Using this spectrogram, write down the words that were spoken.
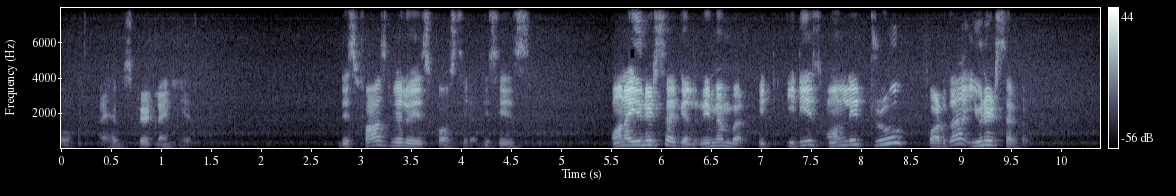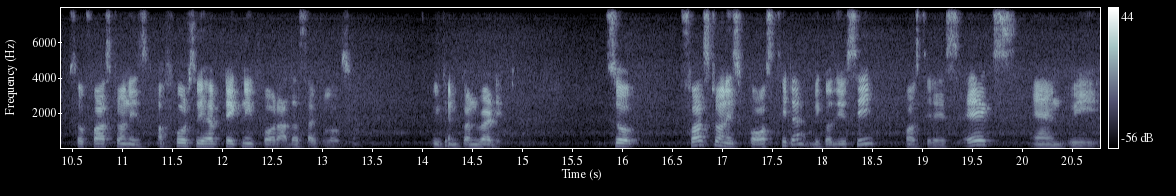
Oh, I have straight line here. This first value is cos theta. This is on a unit circle. Remember, it, it is only true for the unit circle. So, first one is, of course, we have technique for other circle also we can convert it. So first one is cos theta because you see cos theta is x and we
